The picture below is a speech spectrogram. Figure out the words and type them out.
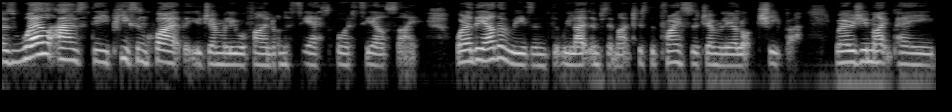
as well as the peace and quiet that you generally will find on a CS or a CL site, one of the other reasons that we like them so much is the prices are generally a lot cheaper. Whereas you might pay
